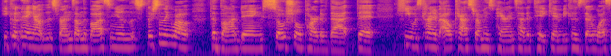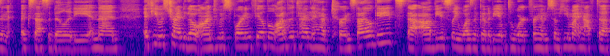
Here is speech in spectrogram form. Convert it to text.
He couldn't hang out with his friends on the bus. And, you know, there's, there's something about the bonding, social part of that that he was kind of outcast from. His parents had to take him because there wasn't accessibility. And then if he was trying to go onto a sporting field, a lot of the time they have turnstile gates. That obviously wasn't going to be able to work for him, so he might have to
